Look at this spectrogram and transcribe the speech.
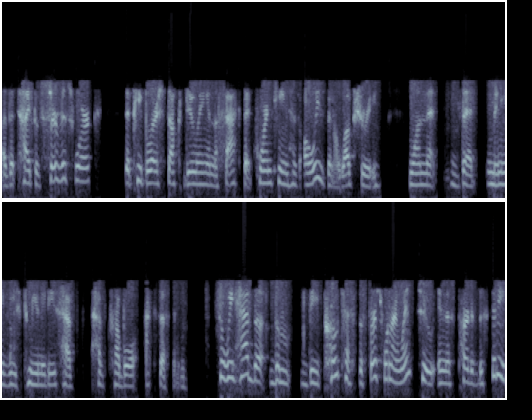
uh, the type of service work that people are stuck doing, and the fact that quarantine has always been a luxury, one that that many of these communities have have trouble accessing. So we had the the the protest, the first one I went to in this part of the city,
